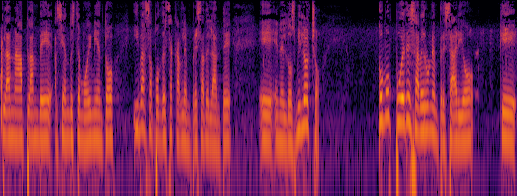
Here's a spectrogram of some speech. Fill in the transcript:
plan A, plan B, haciendo este movimiento, ibas a poder sacar la empresa adelante eh, en el 2008. ¿Cómo puede saber un empresario que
